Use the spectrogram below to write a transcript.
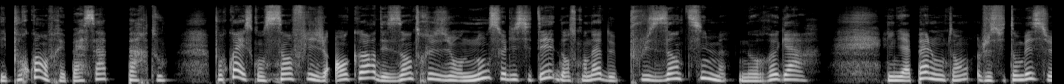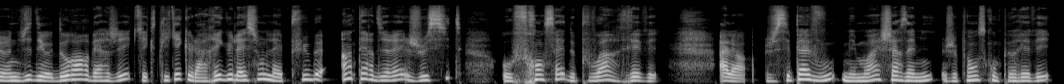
Mais pourquoi on ferait pas ça partout? Pourquoi est-ce qu'on s'inflige encore des intrusions non sollicitées dans ce qu'on a de plus intime, nos regards? Il n'y a pas longtemps, je suis tombée sur une vidéo d'Aurore Berger qui expliquait que la régulation de la pub interdirait, je cite, aux Français de pouvoir rêver. Alors, je sais pas vous, mais moi, chers amis, je pense qu'on peut rêver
